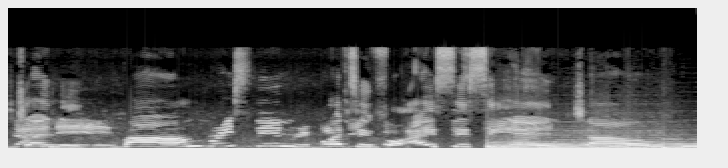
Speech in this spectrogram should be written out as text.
journey. Pam, Christine reporting reporting for ICCN. Ciao.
